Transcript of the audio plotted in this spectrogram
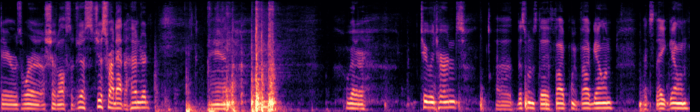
there is where it'll shut off so just just right at 100 and we got our two returns. Uh, this one's the 5.5 gallon. That's the 8 gallon.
